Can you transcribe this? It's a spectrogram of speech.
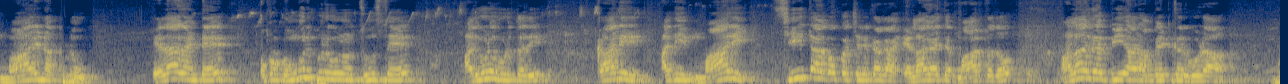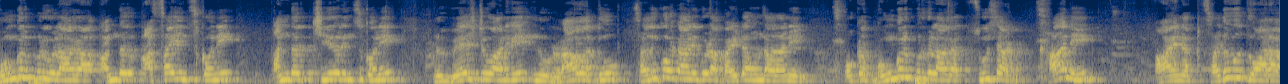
మారినప్పుడు. ఎలాగంటే ఒక గొంగులు పురుగును చూస్తే అది కూడా పుడుతుంది. కానీ అది మారి సీతాకొక చిలుకగా ఎలాగైతే మారుతుందో అలాగే బిఆర్ అంబేద్కర్ కూడా గొంగులు పురుగులాగా అందరూ అసహించుకొని అందరు చీదరించుకొని నువ్వు వేస్ట్ వానివి నువ్వు రావద్దు చదువుకోవటానికి కూడా బయట ఉండాలని ఒక గొంగులు పురుగులాగా చూశాడు కానీ ఆయన చదువు ద్వారా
